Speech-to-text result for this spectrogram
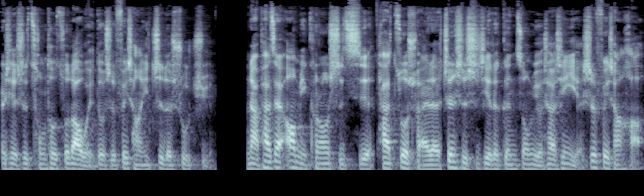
而且是从头做到尾都是非常一致的数据。哪怕在奥密克戎时期，它做出来的真实世界的跟踪有效性也是非常好。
